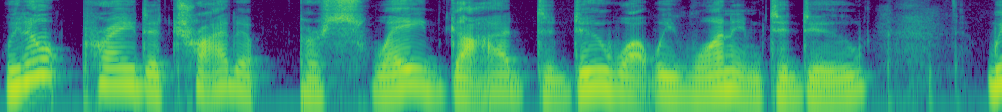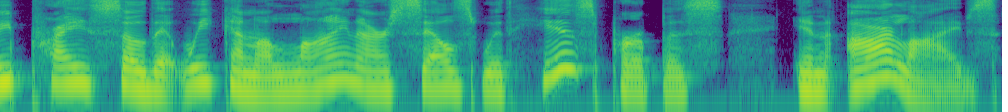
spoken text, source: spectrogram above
We don't pray to try to persuade God to do what we want Him to do. We pray so that we can align ourselves with His purpose in our lives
